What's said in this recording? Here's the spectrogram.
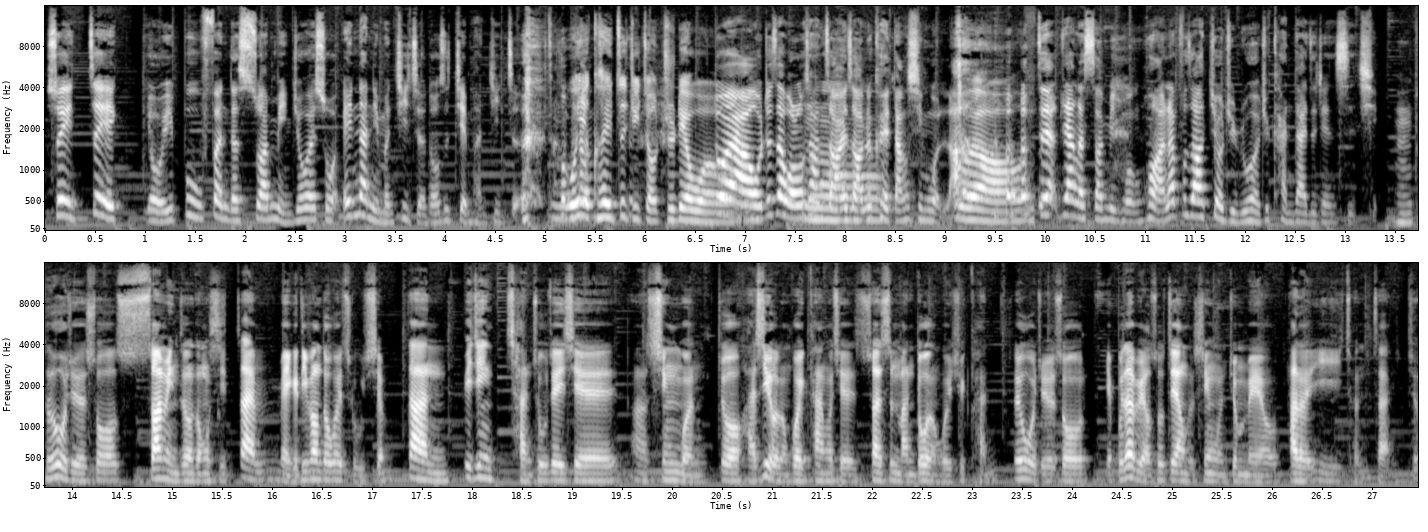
所以这也有一部分的酸民就会说：“哎、那你们记者都是键盘记者，我也可以自己走资料哦。对啊，我就在网络上找一找嗯就可以当新闻啦。对啊，这样这样的酸民文化，那不知道旧局如何去看待这件事情？嗯，可是我觉得说酸民这种东西在每个地方都会出现，但毕竟产出这些啊、呃新闻，就还是有人会看，而且算是蛮多人会去看，所以我觉得说也不代表说这样的新闻就没有它的意义存在。就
